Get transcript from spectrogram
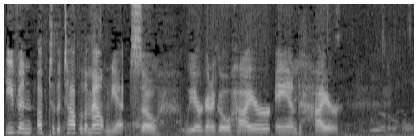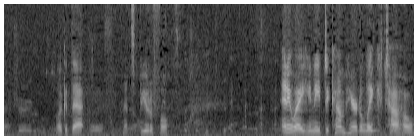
even up to the top of the mountain yet, so we are going to go higher and higher. Look at that. That's beautiful. Anyway, you need to come here to Lake Tahoe.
